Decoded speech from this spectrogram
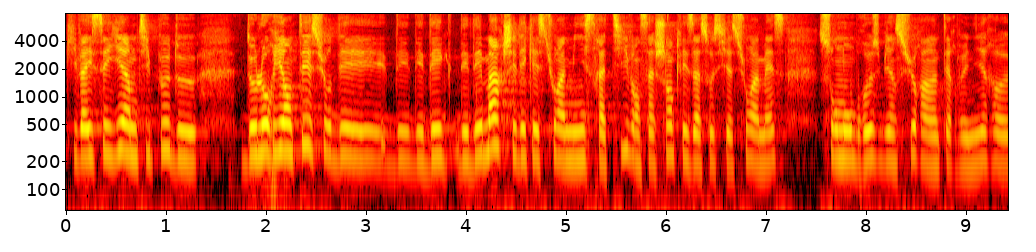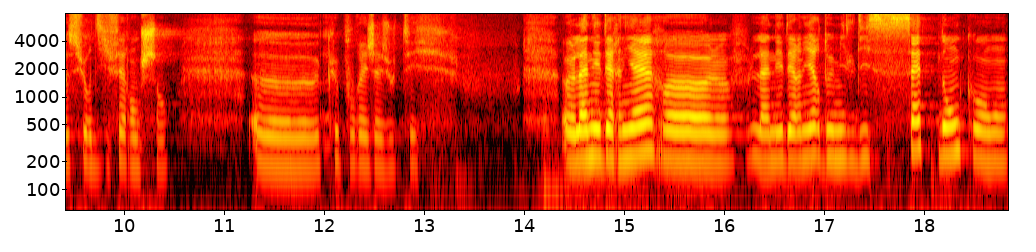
qui va essayer un petit peu de, l'orienter sur des, démarches et des questions administratives, en sachant que les associations à Metz sont nombreuses, bien sûr, à intervenir euh, sur différents champs. Euh, que pourrais-je ajouter? L'année dernière, euh, l'année dernière 2017, donc, on,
